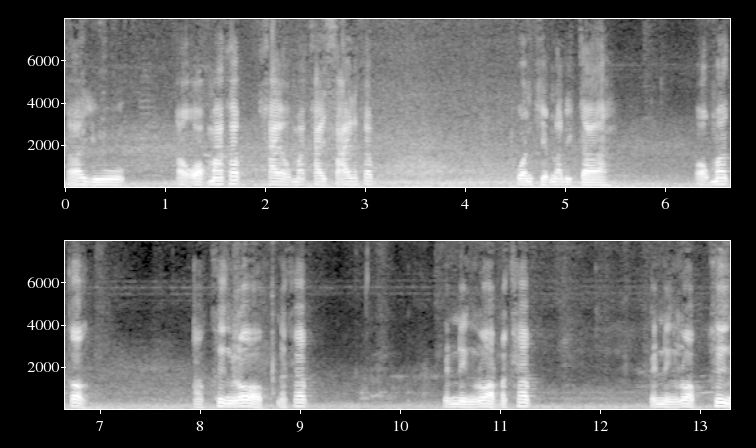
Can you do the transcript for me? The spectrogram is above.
คลายอยู่ เอาออกมาครับคลายออกมาคลายซ้ายนะครับ ทวนเข็มนาฬิกา ออกมาก็เอาครึ่งรอบนะครับ เป็นหนึ่งรอบนะครับ เป็นหนึ่งรอบครึ่ง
